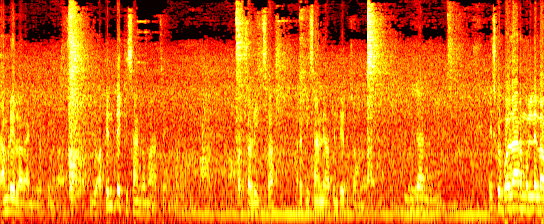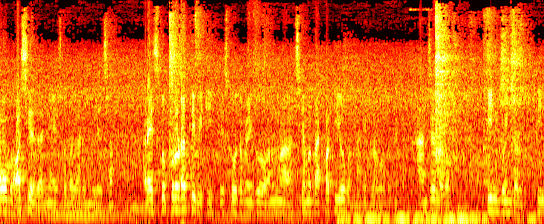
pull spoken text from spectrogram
राम्रै लगानी गरिदिनु भएको छ। यो अत्यन्तै किसानको चाहिँ प्रचलित छ र किसानले अत्यन्तै रुचाउनु भएको छ। यसको बजार मूल्य लगभग असी हजार यहाँ यसको बजार मूल्य छ र यसको प्रोडक्टिभिटी यसको तपाईँको भनौँ न क्षमता कति हो भन्दाखेरि लगभग धान चाहिँ लगभग तिन क्विन्टल तिन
